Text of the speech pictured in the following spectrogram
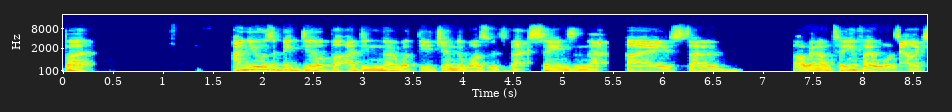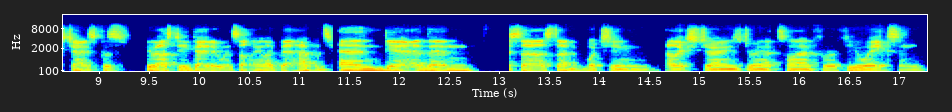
But I knew it was a big deal, but I didn't know what the agenda was with vaccines and that. I started, I went on to InfoWars, Alex Jones, because who else do you go to when something like that happens? And yeah, and then so I started watching Alex Jones during that time for a few weeks, and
